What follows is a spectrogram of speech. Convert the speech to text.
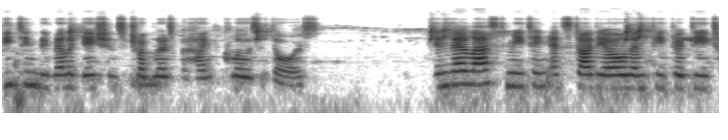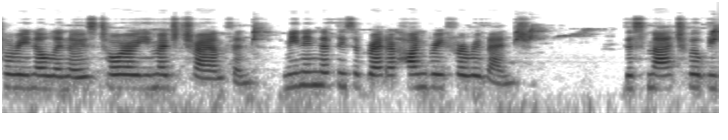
beating the relegation strugglers behind closed doors. In their last meeting at Stadio Olimpico di Torino Leno's Toro emerged triumphant, meaning that the Zebrette are hungry for revenge. This match will be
